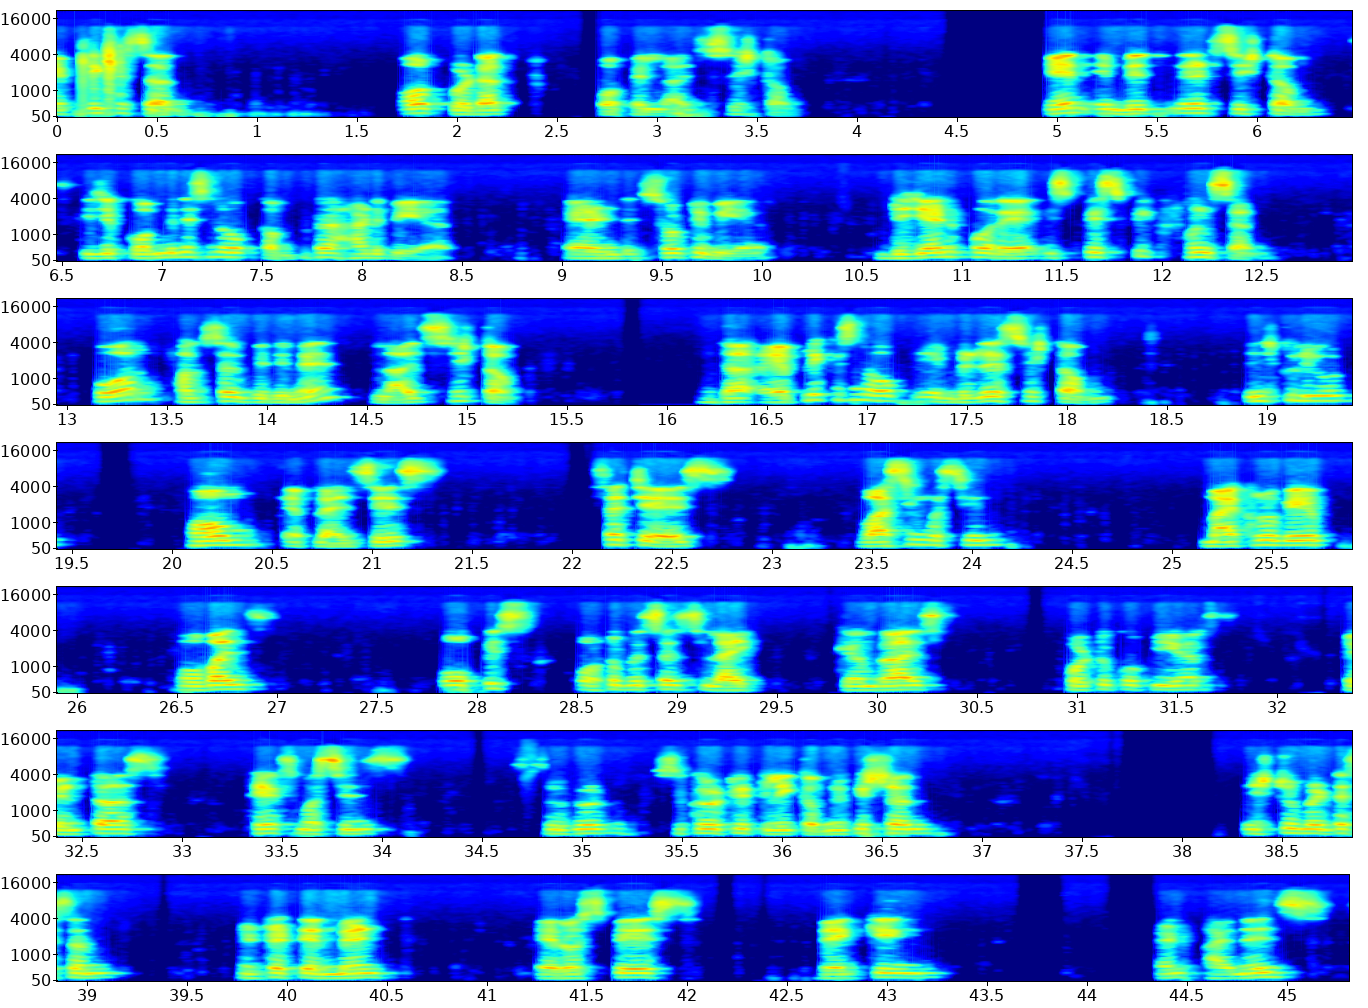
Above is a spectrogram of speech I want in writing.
application or product of a large system. An embedded system is a combination of computer hardware and software designed for a specific function or function within a large system. The application of embedded system include home appliances such as washing machine, microwave, ovens, office automations like cameras, photocopiers, printers, fax machines, security telecommunication, instrumentation, entertainment, aerospace, banking, and finance,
